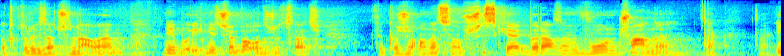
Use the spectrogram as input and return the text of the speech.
od których zaczynałem. Nie, bo ich nie trzeba odrzucać, tylko że one są wszystkie jakby razem włączane. Tak, tak. I,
